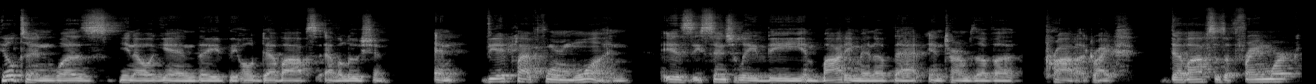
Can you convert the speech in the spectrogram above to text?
Hilton was, you know, again, the, the whole DevOps evolution. And VA Platform One is essentially the embodiment of that in terms of a product, right? DevOps is a framework,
